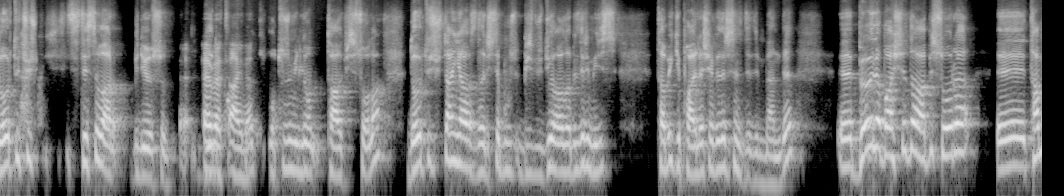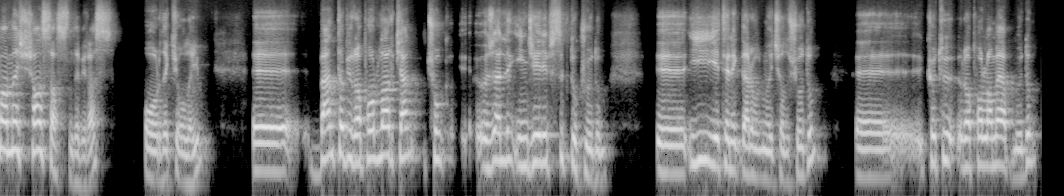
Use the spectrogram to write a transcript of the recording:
433 sitesi var biliyorsun. Evet aynen. 30 milyon takipçisi olan 403'ten yazdılar işte bu biz video alabilir miyiz? Tabii ki paylaşabilirsiniz dedim ben de. Ee, böyle başladı abi sonra e, tamamen şans aslında biraz oradaki olayım. Ee, ben tabii raporlarken çok özellikle inceleyip sık dokuyordum. Ee, iyi yetenekler bulmaya çalışıyordum. Ee, kötü raporlama yapmıyordum.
